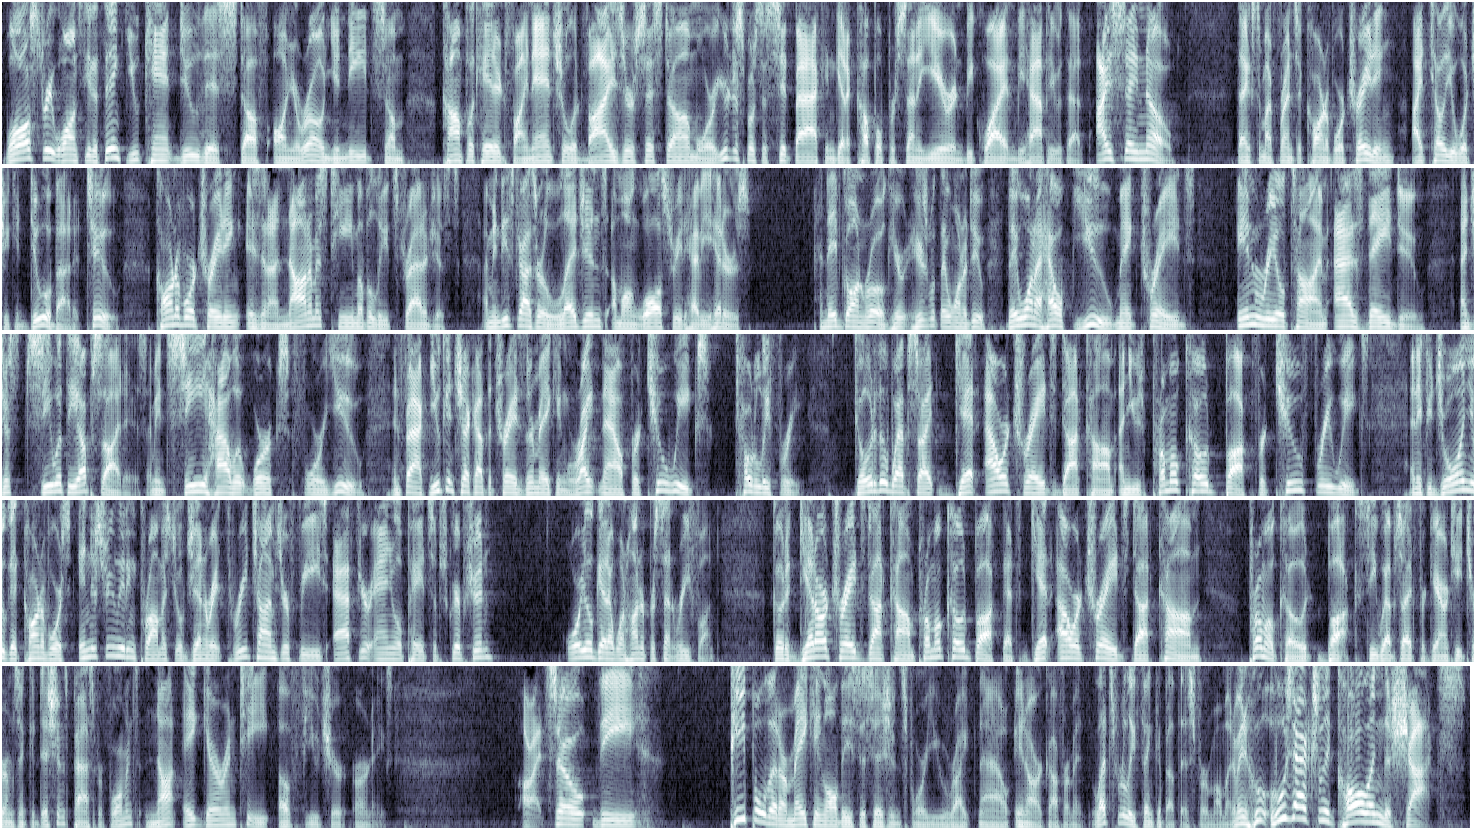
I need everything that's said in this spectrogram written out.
Wall Street wants you to think you can't do this stuff on your own. You need some complicated financial advisor system, or you're just supposed to sit back and get a couple percent a year and be quiet and be happy with that. I say no. Thanks to my friends at Carnivore Trading, I tell you what you can do about it too. Carnivore Trading is an anonymous team of elite strategists I mean, these guys are legends among Wall Street heavy hitters, and they've gone rogue. Here, here's what they want to do they want to help you make trades in real time as they do and just see what the upside is. I mean, see how it works for you. In fact, you can check out the trades they're making right now for two weeks totally free. Go to the website getourtrades.com and use promo code BUCK for two free weeks. And if you join, you'll get Carnivore's industry leading promise you'll generate three times your fees after your annual paid subscription or you'll get a 100% refund. Go to getourtrades.com, promo code BUCK. That's getourtrades.com, promo code BUCK. See website for guaranteed terms and conditions. Past performance, not a guarantee of future earnings. All right, so the people that are making all these decisions for you right now in our government, let's really think about this for a moment. I mean, who, who's actually calling the shots?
